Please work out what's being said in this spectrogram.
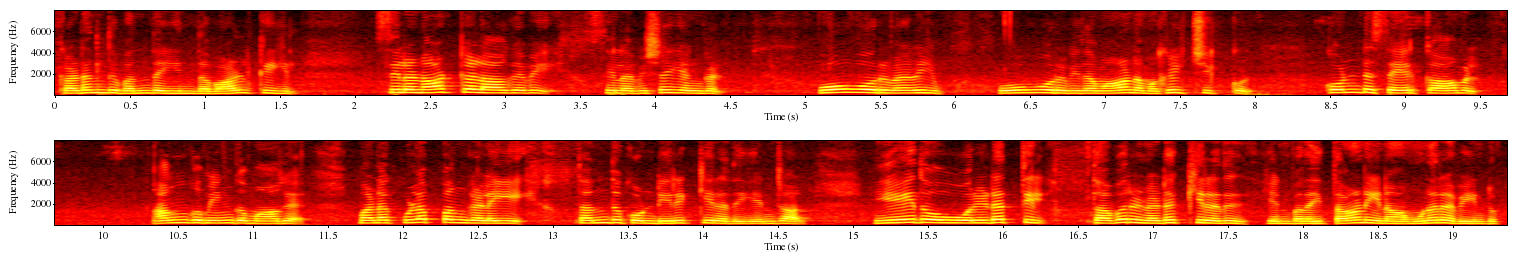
கடந்து வந்த இந்த வாழ்க்கையில் சில நாட்களாகவே சில விஷயங்கள் ஒவ்வொருவரையும் ஒவ்வொரு விதமான மகிழ்ச்சிக்குள் கொண்டு சேர்க்காமல் அங்குமிங்குமாக மனக்குழப்பங்களையே தந்து கொண்டிருக்கிறது என்றால் ஏதோ ஓரிடத்தில் தவறு நடக்கிறது என்பதைத்தானே நாம் உணர வேண்டும்.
